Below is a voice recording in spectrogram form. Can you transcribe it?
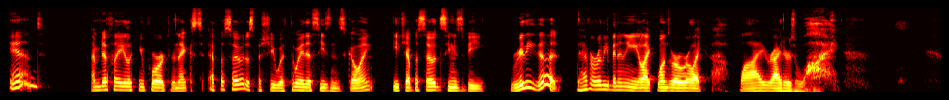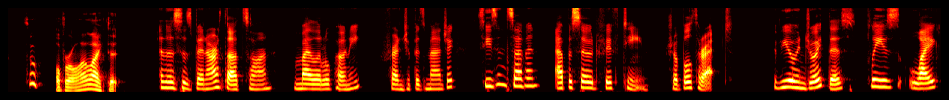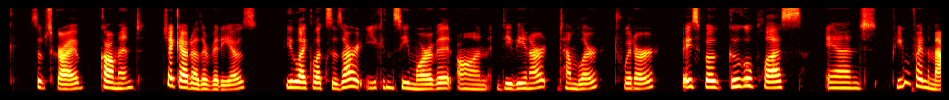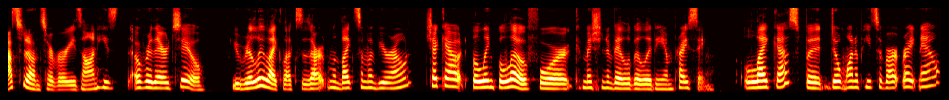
And I'm definitely looking forward to the next episode, especially with the way this season's going. Each episode seems to be really good. There haven't really been any like ones where we're like, why writers, why? So overall, I liked it. And this has been our thoughts on My Little Pony, Friendship is Magic, Season 7, Episode 15, Triple Threat. If you enjoyed this, please like, subscribe, comment, check out other videos. If you like Lux's art, you can see more of it on DeviantArt, Tumblr, Twitter, Facebook, Google+, and if you can find the Mastodon server he's on, he's over there too. If you really like Lux's art and would like some of your own, check out the link below for commission availability and pricing. Like us, but don't want a piece of art right now?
